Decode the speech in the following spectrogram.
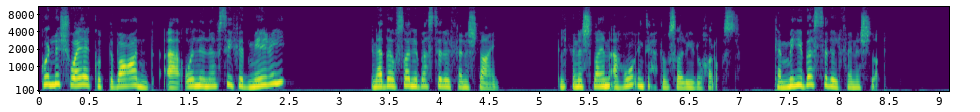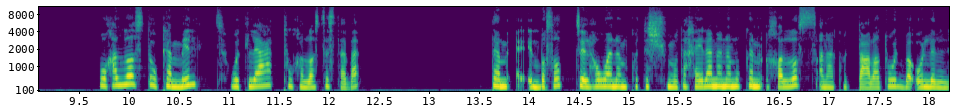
كل شوية كنت بقعد أقول لنفسي في دماغي ندى وصلي بس لل finish line ال finish line أهو أنت هتوصلي له خلاص. كملي بس لل finish line وخلصت وكملت وطلعت وخلصت السبق تم اتبسطت اللي هو أنا ما كنتش متخيلة إن أنا ممكن أخلص. أنا كنت على طول بقول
